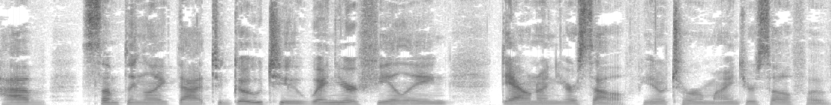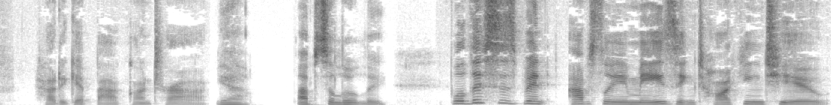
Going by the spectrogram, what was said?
have something like that to go to when you're feeling down on yourself, you know, to remind yourself of how to get back on track. Yeah, absolutely. Well, this has been absolutely amazing talking to you.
